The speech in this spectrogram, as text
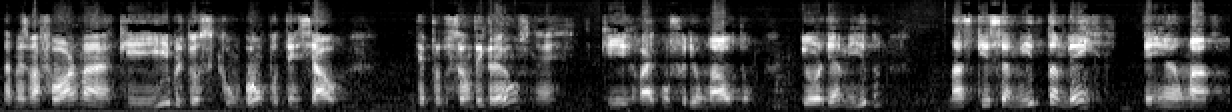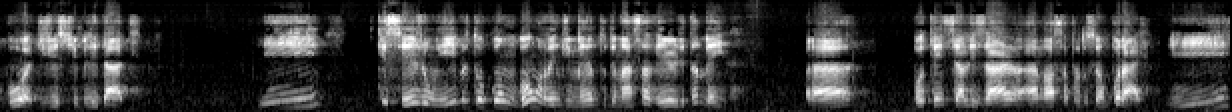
Da mesma forma que híbridos com bom potencial de produção de grãos, né, que vai conferir um alto teor de amido, mas que esse amido também tenha uma boa digestibilidade e que seja um híbrido com um bom rendimento de massa verde também, né? Para potencializar a nossa produção por área. E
